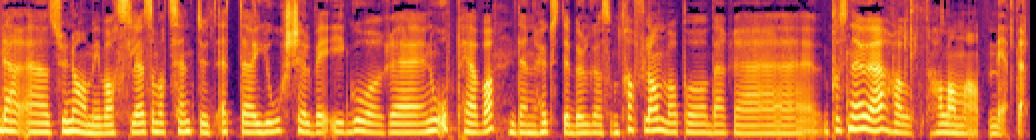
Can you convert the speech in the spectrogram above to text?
der er tsunamivarselet som ble sendt ut etter jordskjelvet i går eh, nå oppheva. Den høyeste bølga som traff land, var på bare på snaue hal, halvannen meter.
